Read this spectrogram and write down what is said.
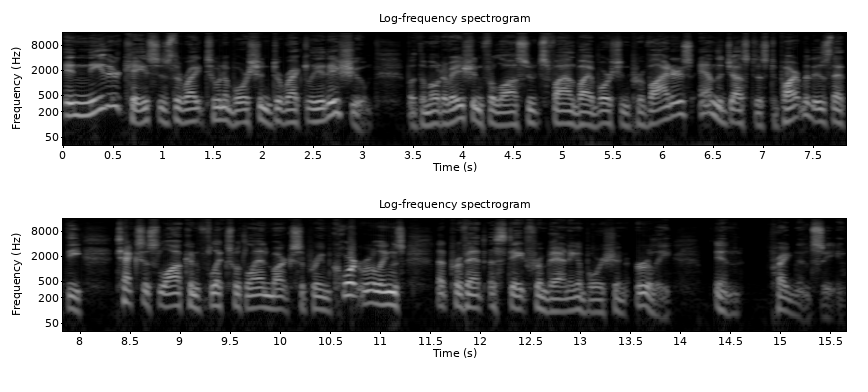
In neither case is the right to an abortion directly at issue. But the motivation for lawsuits filed by abortion providers and the Justice Department is that the Texas law conflicts with landmark Supreme Court rulings that prevent a state from banning abortion early in pregnancy.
